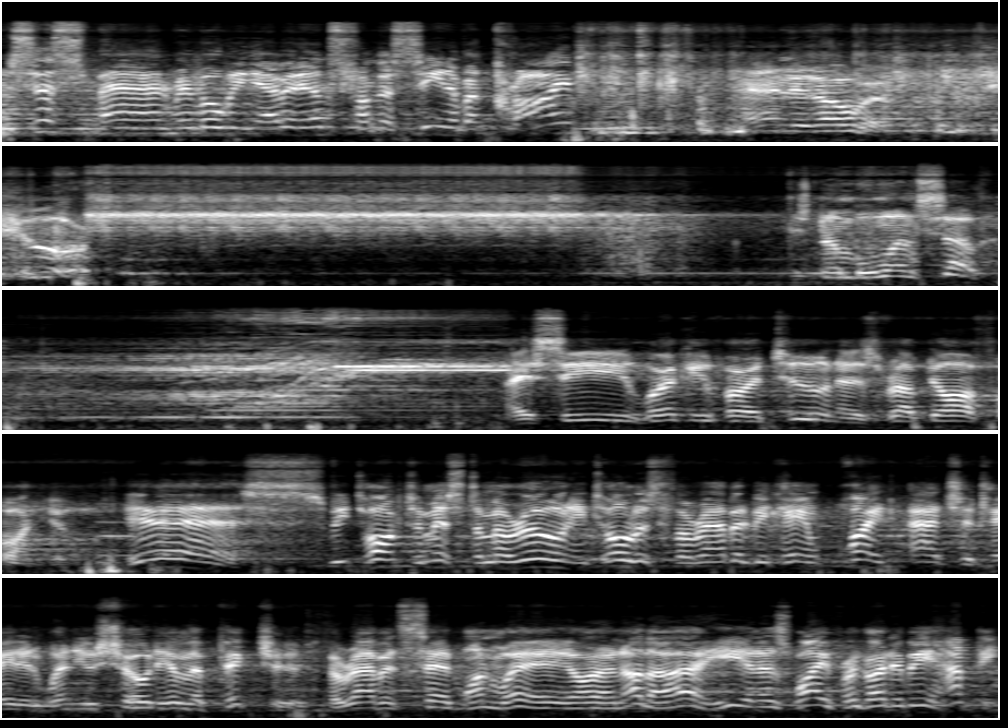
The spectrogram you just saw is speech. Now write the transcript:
Is this man removing evidence from the scene of a crime? Hand it over. Sure. His number one seller. I see working for a toon has rubbed off on you. Yes, we talked to Mr. Maroon. He told us the rabbit became quite agitated when you showed him the picture. The rabbit said one way or another he and his wife are going to be happy.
